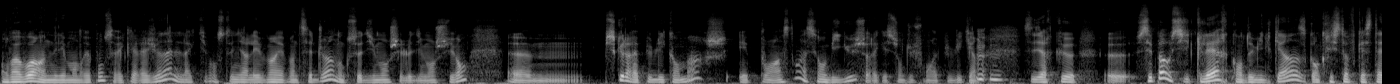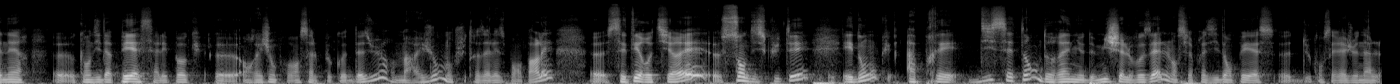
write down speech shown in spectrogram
on va avoir un élément de réponse avec les régionales là, qui vont se tenir les 20 et 27 juin, donc ce dimanche et le dimanche suivant. Euh, puisque la République en marche est pour l'instant assez ambiguë sur la question du Front républicain. C'est-à-dire que euh, c'est pas aussi clair qu'en 2015, quand Christophe Castaner, euh, candidat PS à l'époque euh, en région Provence-Alpes-Côte d'Azur, ma région, donc je suis très à l'aise pour en parler, s'était retiré sans discuter. Et donc, après 17 ans de règne de Michel Vauzel, l'ancien président PS du Conseil régional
